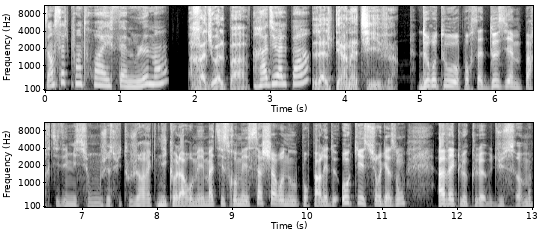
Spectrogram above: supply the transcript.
FM Le Mans. Radio Alpa. Radio Alpa. L'alternative. De retour pour sa deuxième partie d'émission, je suis toujours avec Nicolas Romé, Mathis Romé et Sacha Renou pour parler de hockey sur gazon avec le club du Somme.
